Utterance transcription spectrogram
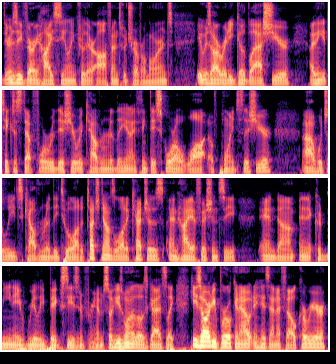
there's a very high ceiling for their offense with Trevor Lawrence. It was already good last year. I think it takes a step forward this year with Calvin Ridley, and I think they score a lot of points this year, uh, which leads Calvin Ridley to a lot of touchdowns, a lot of catches, and high efficiency and um, and it could mean a really big season for him. So he's one of those guys like he's already broken out in his NFL career,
